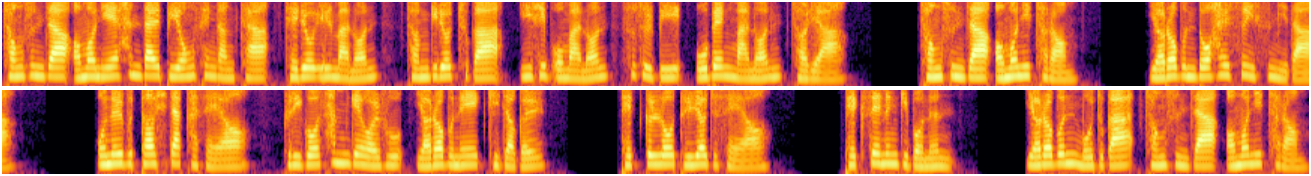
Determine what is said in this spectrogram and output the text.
정순자 어머니의 한 달 비용 생강차 재료 1만원, 전기료 추가 25만원, 수술비 500만원 절약. 정순자 어머니처럼 여러분도 할 수 있습니다. 오늘부터 시작하세요. 그리고 3개월 후 여러분의 기적을 댓글로 들려주세요. 100세는 기본은 여러분 모두가 정순자 어머니처럼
